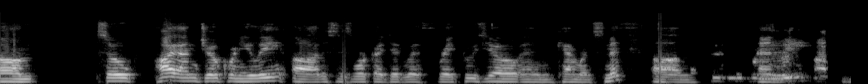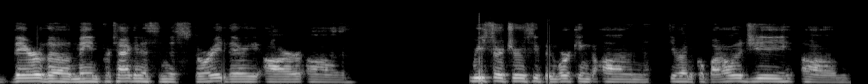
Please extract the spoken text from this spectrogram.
Um, so, hi, I'm Joe Corneli. Uh, this is work I did with Ray Puzio and Cameron Smith. Um, and they're the main protagonists in this story. They are uh, researchers who've been working on theoretical biology. Um,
